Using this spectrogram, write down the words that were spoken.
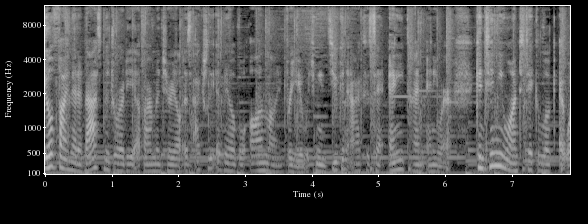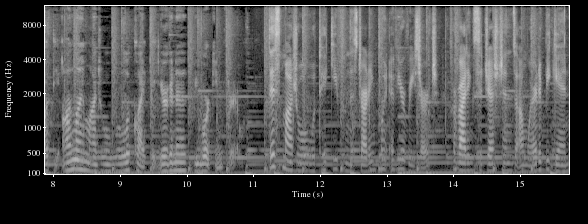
You'll find that a vast majority of our material is actually available online for you, which means you can access it anytime, anywhere. Continue on to take a look at what the online module will look like that you're going to be working through. This module will take you from the starting point of your research, providing suggestions on where to begin,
